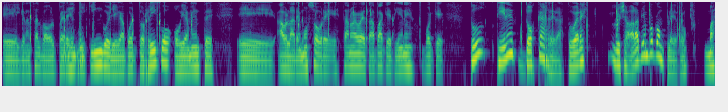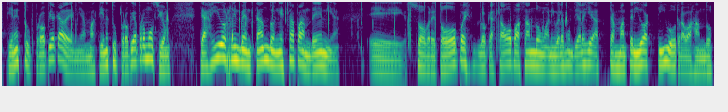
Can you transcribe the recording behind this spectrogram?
Eh, el gran Salvador Pérez, el vikingo, llega a Puerto Rico. Obviamente eh, hablaremos sobre esta nueva etapa que tienes, porque tú tienes dos carreras. Tú eres luchador a tiempo completo, más tienes tu propia academia, más tienes tu propia promoción, te has ido reinventando en esta pandemia, eh, sobre todo pues lo que ha estado pasando a niveles mundiales y te has mantenido activo trabajando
